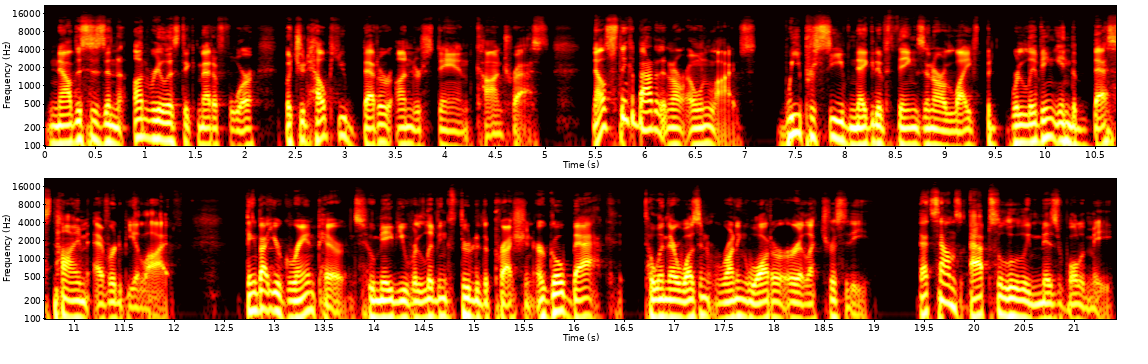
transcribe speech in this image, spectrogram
Now, this is an unrealistic metaphor, but should help you better understand contrast. Now, let's think about it in our own lives. We perceive negative things in our life, but we're living in the best time ever to be alive. Think about your grandparents who maybe were living through the depression, or go back to when there wasn't running water or electricity. That sounds absolutely miserable to me.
